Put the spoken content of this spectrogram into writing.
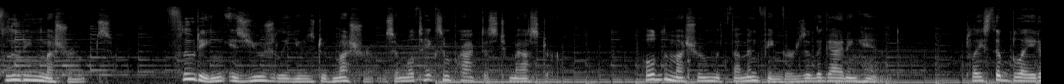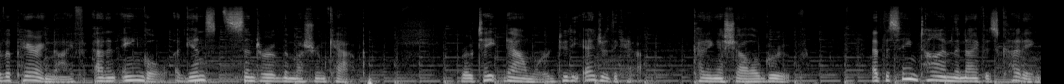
Fluting mushrooms. Fluting is usually used with mushrooms and will take some practice to master. Hold the mushroom with thumb and fingers of the guiding hand. Place the blade of a paring knife at an angle against the center of the mushroom cap. Rotate downward to the edge of the cap, cutting a shallow groove. At the same time the knife is cutting,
